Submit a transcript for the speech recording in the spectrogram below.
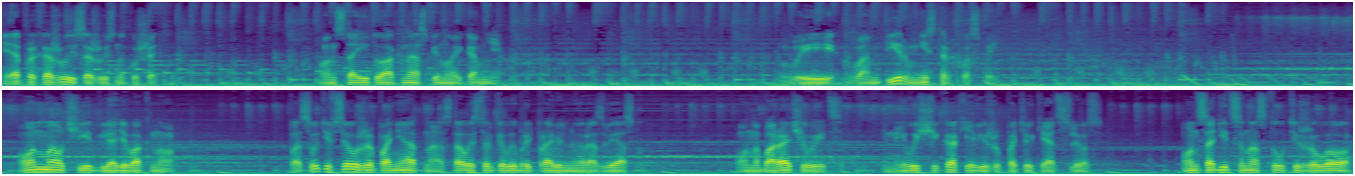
Я прохожу и сажусь на кушетку. Он стоит у окна спиной ко мне. «Вы вампир, мистер Хоспей?» Он молчит, глядя в окно. По сути, все уже понятно, осталось только выбрать правильную развязку. Он оборачивается, и на его щеках я вижу потеки от слез. Он садится на стул тяжело,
